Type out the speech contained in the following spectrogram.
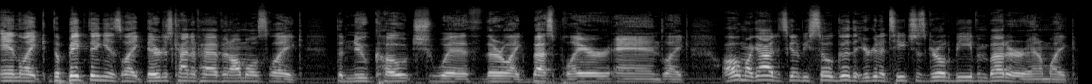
and like the big thing is like they're just kind of having almost like the new coach with their like best player and like oh my god it's going to be so good that you're going to teach this girl to be even better and I'm like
